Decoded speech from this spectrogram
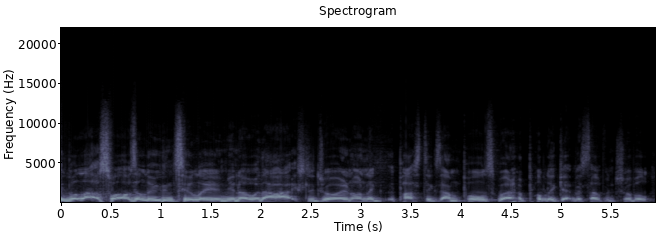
Well, that's what I was alluding to, Liam. You know, without actually drawing on past examples where I probably get myself in trouble.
